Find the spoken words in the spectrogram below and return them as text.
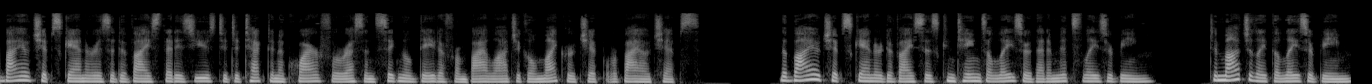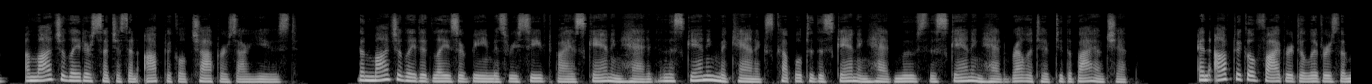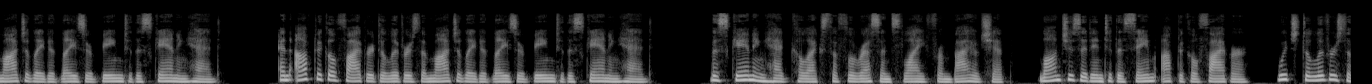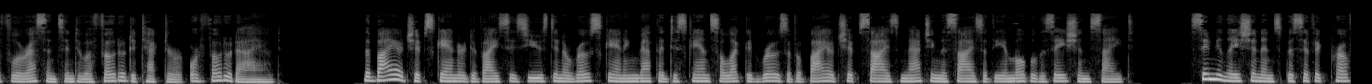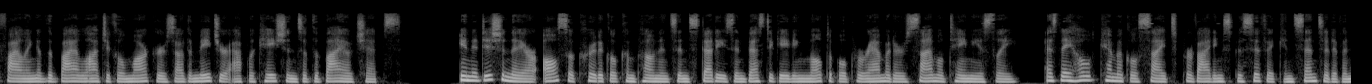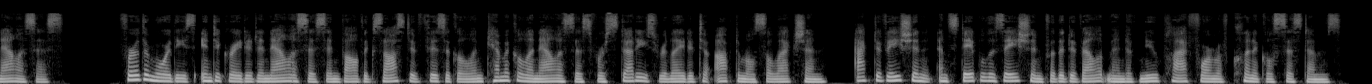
Biochip scanner is a device that is used to detect and acquire fluorescent signal data from biological microchip or biochips. The biochip scanner devices contains a laser that emits laser beam. To modulate the laser beam, a modulator such as an optical choppers are used. The modulated laser beam is received by a scanning head and the scanning mechanics coupled to the scanning head moves the scanning head relative to the biochip. An optical fiber delivers the modulated laser beam to the scanning head. An optical fiber delivers the modulated laser beam to the scanning head. The scanning head collects the fluorescence light from biochip, launches it into the same optical fiber, which delivers the fluorescence into a photodetector or photodiode. The biochip scanner device is used in a row scanning method to scan selected rows of a biochip size matching the size of the immobilization site. Simulation and specific profiling of the biological markers are the major applications of the biochips. In addition, they are also critical components in studies investigating multiple parameters simultaneously, as they hold chemical sites providing specific and sensitive analysis. Furthermore, these integrated analysis involve exhaustive physical and chemical analysis for studies related to optimal selection, activation, and stabilization for the development of new platform of clinical systems.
